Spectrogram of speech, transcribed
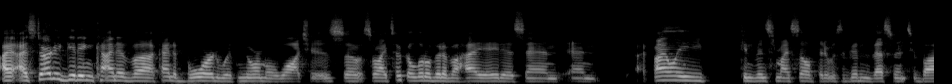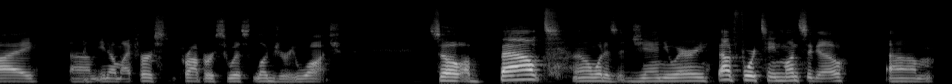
I, I, started getting kind of uh, kind of bored with normal watches. So so I took a little bit of a hiatus and and I finally convinced myself that it was a good investment to buy um, you know, my first proper Swiss luxury watch. So about, oh, what is it, January, about 14 months ago, um,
